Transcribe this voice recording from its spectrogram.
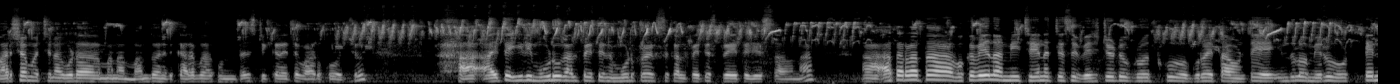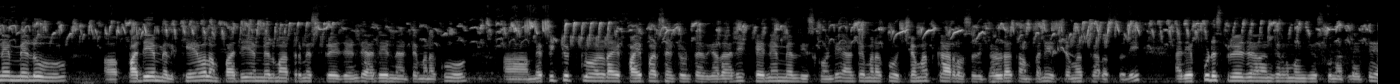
వర్షం వచ్చినా కూడా మన మందు అనేది ఖరాబ్ కాకుండా ఉంటుంది స్టిక్కర్ అయితే వాడుకోవచ్చు. అయితే ఇది మూడు కలిపి అయితే మూడు ప్రొడక్ట్స్ కలిపి అయితే స్ప్రే అయితే చేస్తా ఉన్నా. ఆ, తర్వాత ఒకవేళ మీ చైన్ వచ్చేసి వెజిటేటివ్ గ్రోత్కు గురవుతూ ఉంటే ఇందులో మీరు టెన్ ఎంఎల్ పది ఎంఎల్ కేవలం పది ఎంఎల్ మాత్రమే స్ప్రే చేయండి. అదేంటంటే మనకు మెపిక్యూట్ క్లోరైడ్ ఫైవ్ పర్సెంట్ ఉంటుంది కదా అది టెన్ ఎంఎల్ తీసుకోండి. అంటే మనకు చమత్కారం వస్తుంది. గరుడ కంపెనీ చమత్కారం వస్తుంది. అది ఎప్పుడు స్ప్రే చేయాలని కనుక మనం చూసుకున్నట్లయితే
